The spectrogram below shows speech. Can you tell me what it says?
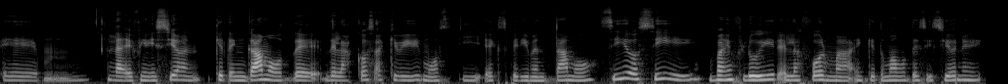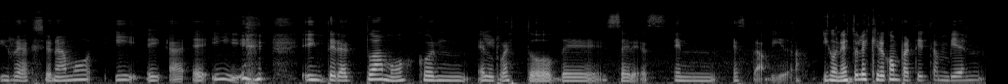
Em, la definición que tengamos de, de las cosas que vivimos y experimentamos, sí o sí va a influir en la forma en que tomamos decisiones y reaccionamos y, e, e, interactuamos con el resto de seres en esta vida. Y con esto les quiero compartir también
